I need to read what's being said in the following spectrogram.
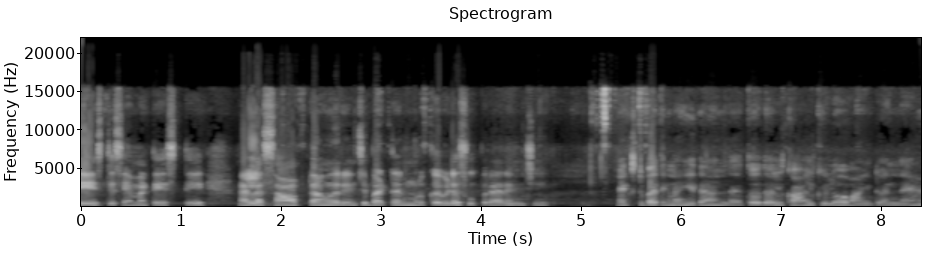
டேஸ்ட்டு செம்ம டேஸ்ட்டு நல்லா சாஃப்டாகவும் இருந்துச்சு. பட்டர் முறுக்கை விட சூப்பராக இருந்துச்சு. நெக்ஸ்ட் பார்த்தீங்கன்னா இதான் அந்த தொதல். கால் கிலோ வாங்கிட்டு வந்தேன்.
